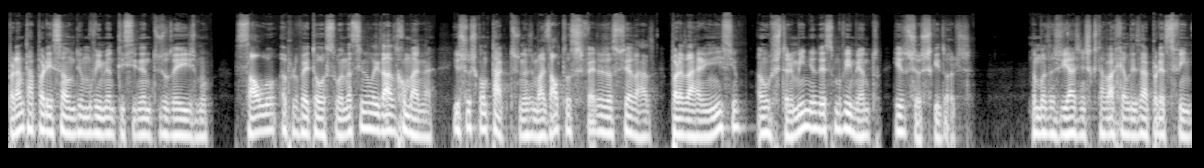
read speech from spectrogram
Perante a aparição de um movimento dissidente do judaísmo, Saulo aproveitou a sua nacionalidade romana e os seus contactos nas mais altas esferas da sociedade para dar início a um extermínio desse movimento e dos seus seguidores. Numa das viagens que estava a realizar para esse fim,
